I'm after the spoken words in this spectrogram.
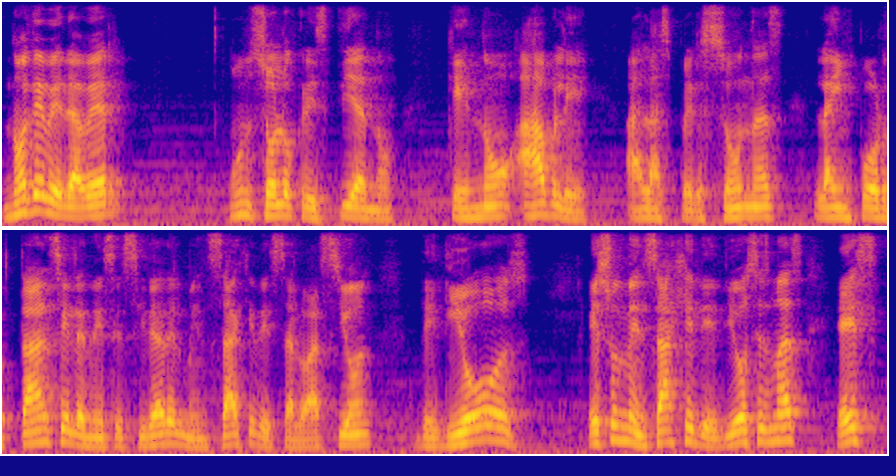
No debe de haber un solo cristiano que no hable a las personas la importancia y la necesidad del mensaje de salvación de Dios. Es un mensaje de Dios, es más, es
